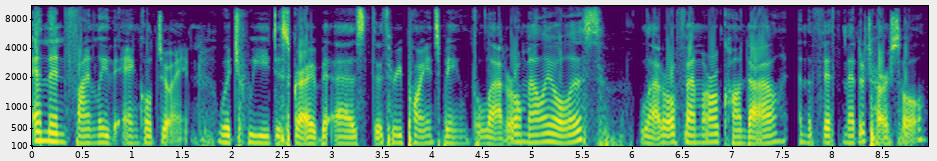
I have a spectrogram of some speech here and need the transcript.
And then finally the ankle joint, which we describe as the three points being the lateral malleolus, lateral femoral condyle, and the fifth metatarsal.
